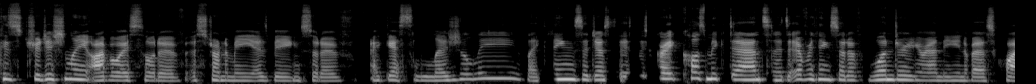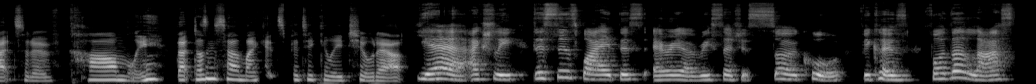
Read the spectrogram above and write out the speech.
because traditionally I've always thought of astronomy as being sort of, I guess, leisurely. Like things are just there's this great cosmic dance and it's everything sort of wandering around the universe quite sort of calmly. That doesn't sound like it's particularly chilled out. Yeah, actually, this is why this area of research is so cool because for the last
